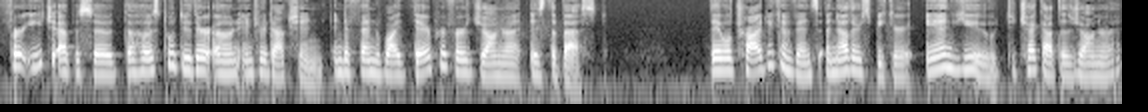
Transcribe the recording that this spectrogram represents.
For each episode, the host will do their own introduction and defend why their preferred genre is the best. They will try to convince another speaker and you to check out the genre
